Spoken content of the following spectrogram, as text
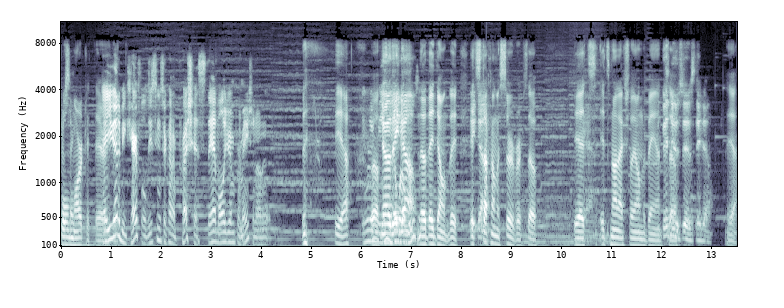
whole market there. Yeah, you got to be careful. These things are kind of precious. They have all your information on it. Yeah. You know what I Well- mean? No, they wanna don't. No, they don't. They, They it's don't. stuck on the server, so yeah, it's it's not actually on the band. Good so, news is they don't, Yeah.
